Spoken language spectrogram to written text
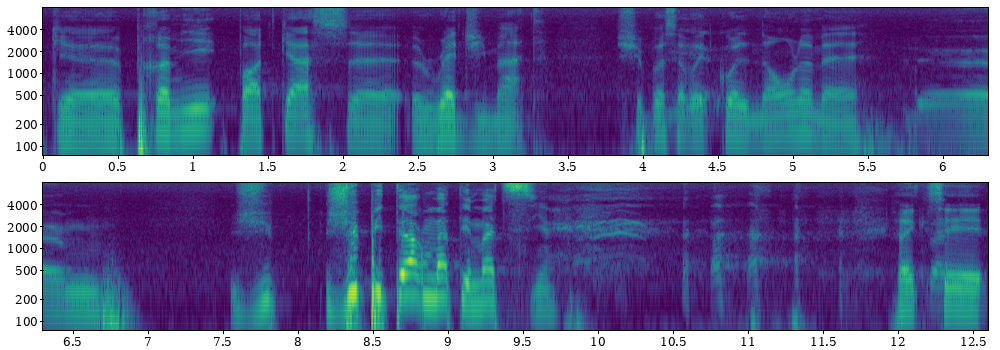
que euh, premier podcast euh, Reggie Matt. Je sais pas ça va être quoi le nom là, mais Le, euh, Ju- Jupiter mathématicien. fait que c'est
